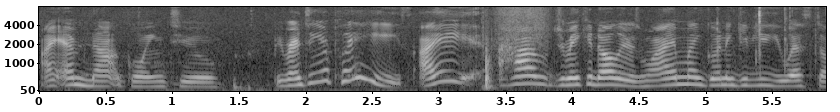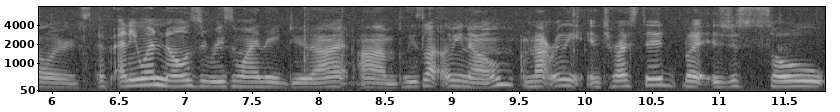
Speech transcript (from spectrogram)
I am not going to be renting a place. I have Jamaican dollars. Why am I going to give you US dollars? If anyone knows the reason why they do that, um, please let me know. I'm not really interested, but it's just so.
